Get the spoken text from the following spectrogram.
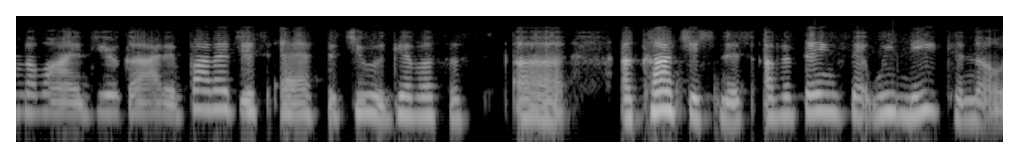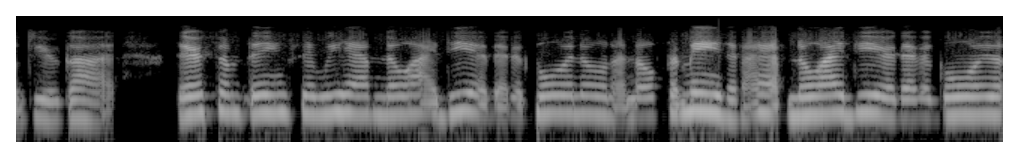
on the line, dear God. And Father, I just ask that you would give us a, uh, a consciousness of the things that we need to know, dear God. There are some things that we have no idea that are going on. I know for me that I have no idea that are going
